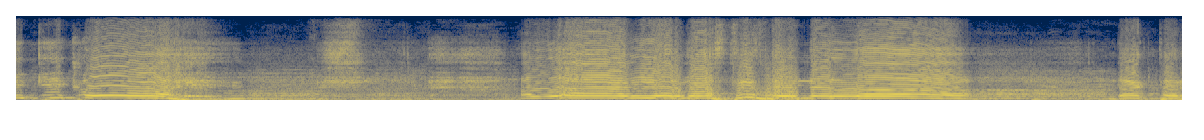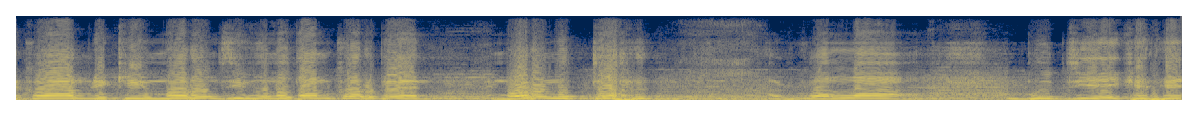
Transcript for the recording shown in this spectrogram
এ কি কয়? আল্লাহ, আমি আর বাঁচতে চাই আল্লাহ। ডাক্তার কয়, আপনি কি মরণ জীবন দান করবেন? মরণ উত্তর? আমি আল্লাহ বুঝছি এইখানে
